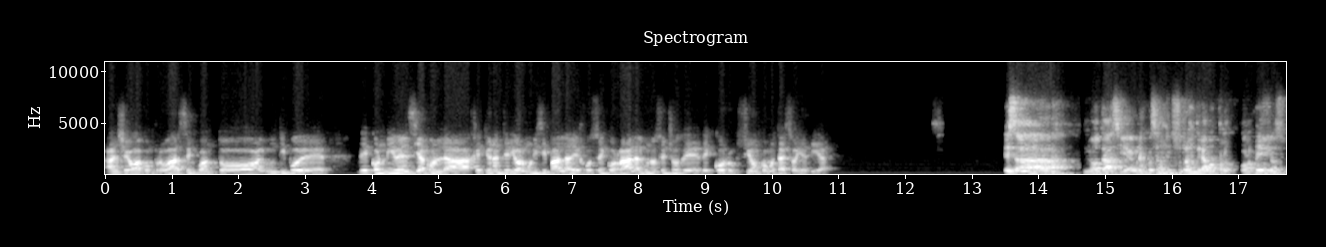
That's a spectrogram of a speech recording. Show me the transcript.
han llegado a comprobarse en cuanto a algún tipo de, connivencia con la gestión anterior municipal, la de José Corral, algunos hechos de, corrupción. ¿Cómo está eso hoy en día? Esa nota, y algunas cosas nosotros enteramos por, por los medios,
